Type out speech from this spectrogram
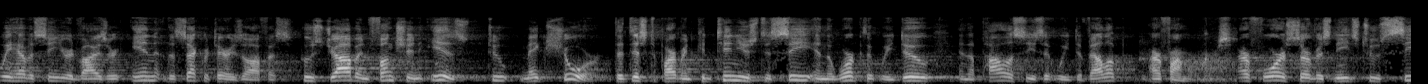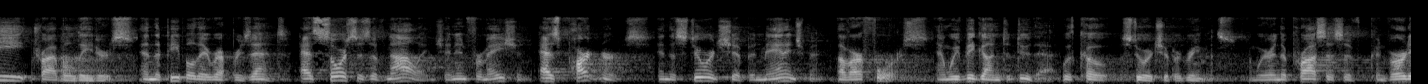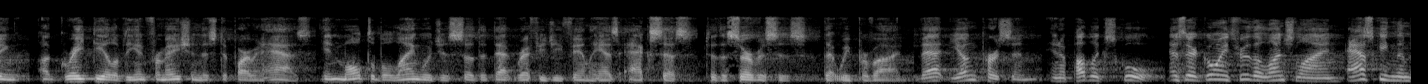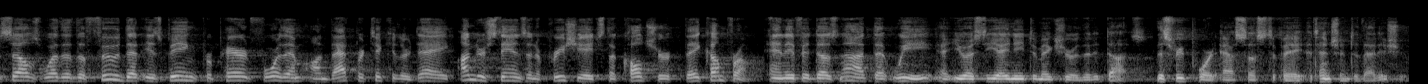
We have a senior advisor in the Secretary's office whose job and function is to make sure that this department continues to see in the work that we do and the policies that we develop our farm workers. Our Forest Service needs to see tribal leaders and the people they represent as sources of knowledge and information, as partners in the stewardship and management of our force. And we've begun to do that with co stewardship agreements. And we're in the process of converting a great deal of the information this department has in multiple languages so that that refugee family has access to the services that we provide. That young person in a public school, as they're going through the lunch line, asking themselves whether the food that is being prepared for them on that particular day understands and appreciates the culture they come from. And if it does not, that we at USDA need to make sure that it does. This report asks us to pay attention to that issue.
